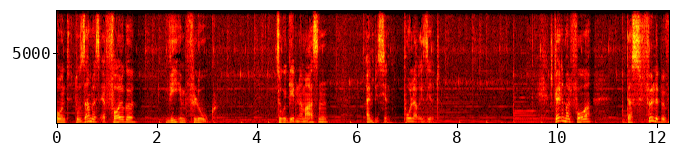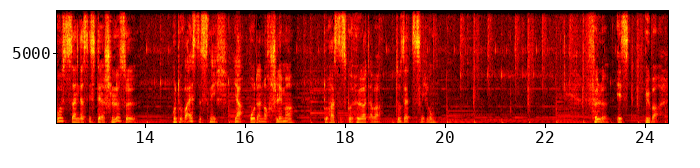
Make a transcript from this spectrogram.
Und du sammelst Erfolge wie im Flug. Zugegebenermaßen ein bisschen polarisiert. Stell dir mal vor, das Füllebewusstsein, das ist der Schlüssel und du weißt es nicht. Ja, oder noch schlimmer, du hast es gehört, aber du setzt es nicht um. Fülle ist überall.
